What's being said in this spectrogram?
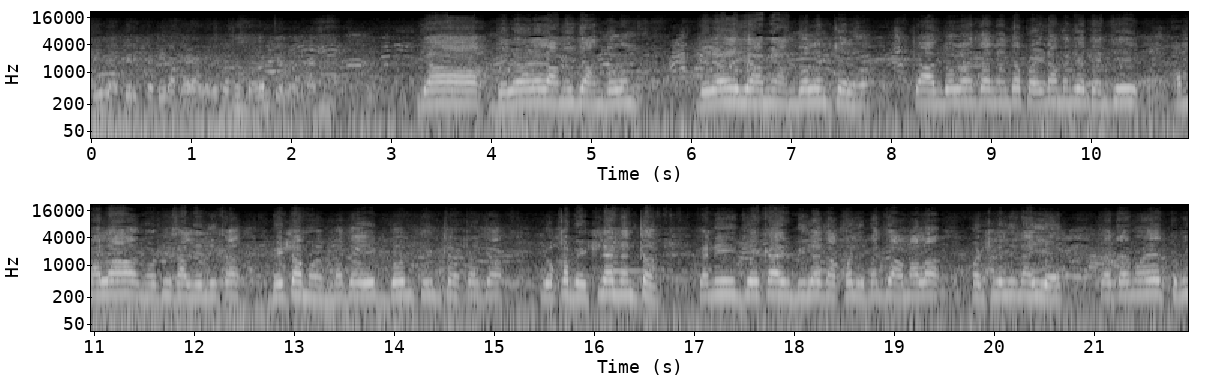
बिल अतिरिक्त बिल आपल्याला आलं होतं त्याचं दहन केलं काय या गेल्या वेळेला आम्ही जे आंदोलन गेल्या वेळेला जे आम्ही आंदोलन केलं त्या आंदोलनाचा नंतर परिणाम म्हणजे त्यांची आम्हाला नोटीस आलेली का भेटा म्हणून. मग ते एक दोन तीन क्लस्टरच्या लोक भेटल्यानंतर त्यांनी जे काय बिलं दाखवली पण ती आम्हाला पटलेली नाही आहेत त्याच्यामुळे तुम्ही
